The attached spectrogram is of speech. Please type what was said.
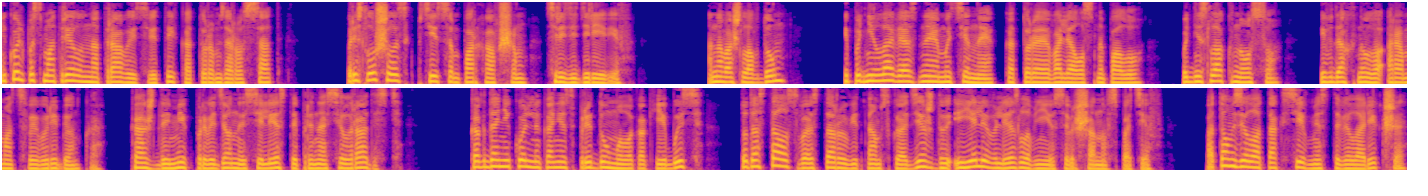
Николь посмотрела на травы и цветы, которым зарос сад, прислушалась к птицам, порхавшим среди деревьев. Она вошла в дом и подняла вязаное матине, которое валялось на полу, поднесла к носу и вдохнула аромат своего ребенка. Каждый миг, проведенный Селестой, приносил радость. Когда Николь наконец придумала, как ей быть, то достала свою старую вьетнамскую одежду и еле влезла в нее, совершенно вспотев. Потом взяла такси вместо велорикши,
